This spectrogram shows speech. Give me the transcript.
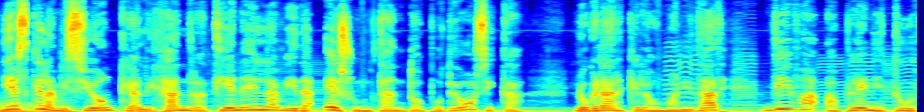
Y es que la misión que Alejandra tiene en la vida es un tanto apoteósica, lograr que la humanidad viva a plenitud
